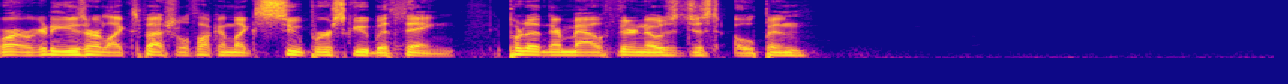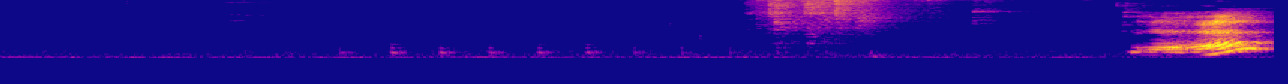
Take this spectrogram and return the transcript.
"All right, we're gonna use our like special fucking like super scuba thing." Put it in their mouth, their nose is just open. Yeah?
